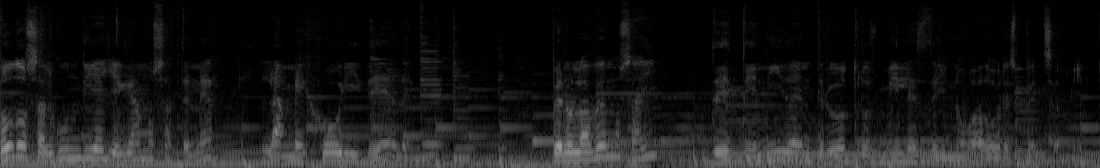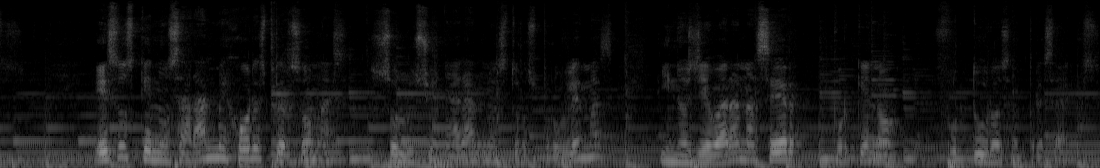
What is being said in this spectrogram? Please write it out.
Todos algún día llegamos a tener la mejor idea del mundo, pero la vemos ahí, detenida entre otros miles de innovadores pensamientos. Esos que nos harán mejores personas, solucionarán nuestros problemas y nos llevarán a ser, ¿por qué no?, futuros empresarios.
